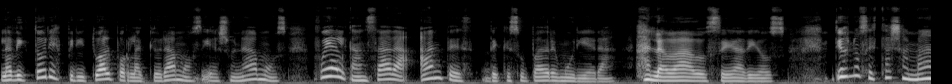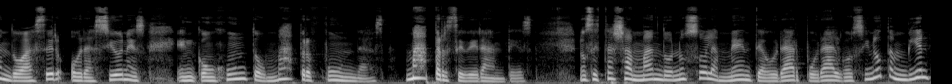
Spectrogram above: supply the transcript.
la victoria espiritual por la que oramos y ayunamos fue alcanzada antes de que su Padre muriera. Alabado sea Dios. Dios nos está llamando a hacer oraciones en conjunto más profundas, más perseverantes. Nos está llamando no solamente a orar por algo, sino también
